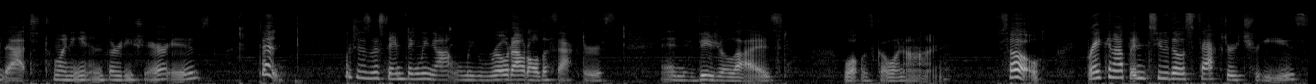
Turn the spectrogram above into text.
that 20 and 30 share is 10, which is the same thing we got when we wrote out all the factors and visualized what was going on. So, breaking up into those factor trees,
